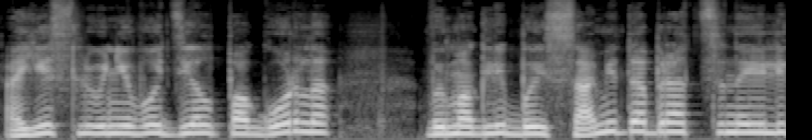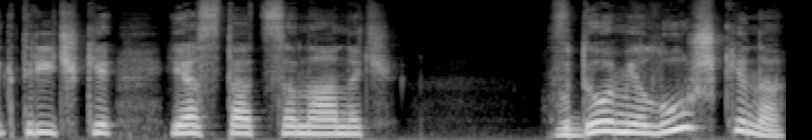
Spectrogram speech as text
А если у него дел по горло, вы могли бы и сами добраться на электричке и остаться на ночь». «В доме Лушкина?»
